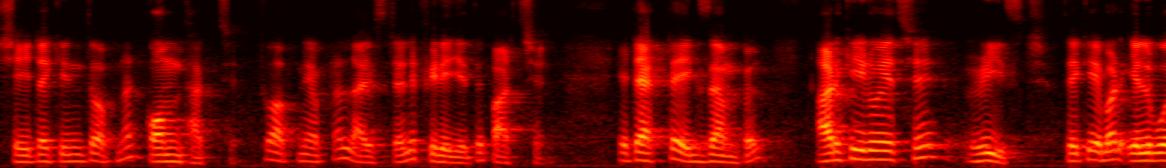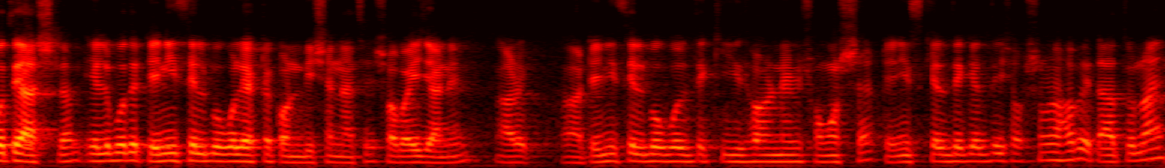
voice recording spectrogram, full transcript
সেইটা কিন্তু আপনার কম থাকছে। তো আপনি আপনার লাইফস্টাইলে ফিরে যেতে পারছেন। এটা একটা এক্সাম্পল আর কি রয়েছে? রিস্ট থেকে এবার এলবোতে আসলাম। এলবোতে টেনিস এলবো বলে একটা কন্ডিশন আছে, সবাই জানেন। আর টেনিস এলবো বলতে কী ধরনের সমস্যা? টেনিস খেলতে খেলতেই সবসময় হবে? তা তো নয়?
